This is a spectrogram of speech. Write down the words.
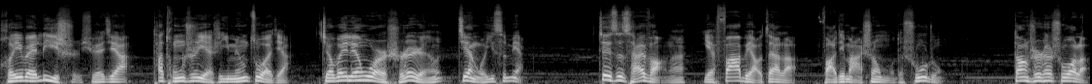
和一位历史学家，他同时也是一名作家，叫威廉·沃尔什的人见过一次面。这次采访呢也发表在了法蒂玛圣母的书中。当时他说了，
